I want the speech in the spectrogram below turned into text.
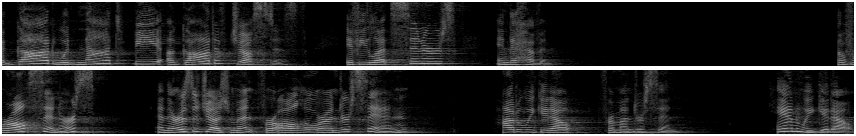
That God would not be a God of justice if he let sinners into heaven. So, for all sinners, and there is a judgment for all who are under sin, how do we get out from under sin? Can we get out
